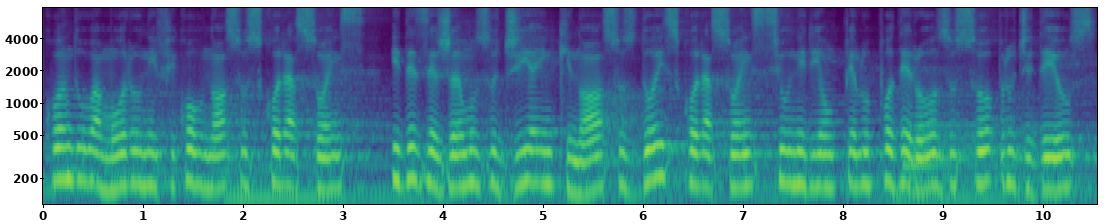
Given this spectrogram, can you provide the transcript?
Quando o amor unificou nossos corações, e desejamos o dia em que nossos dois corações se uniriam pelo poderoso sopro de Deus,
